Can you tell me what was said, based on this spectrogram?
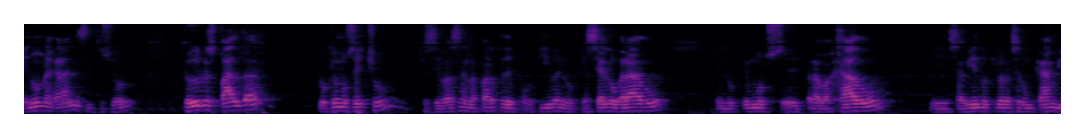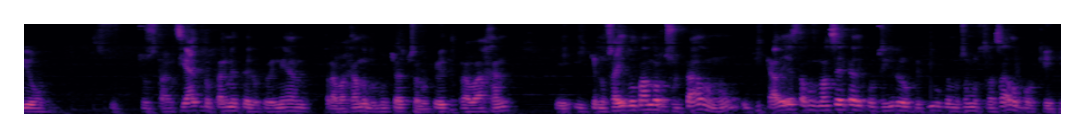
en una gran institución, que hoy respalda lo que hemos hecho, que se basa en la parte deportiva, en lo que se ha logrado, en lo que hemos eh, trabajado, eh, sabiendo que iba a ser un cambio sustancial totalmente de lo que venían trabajando los muchachos a lo que hoy trabajan eh, y que nos ha ido dando resultado, ¿no? Y que cada día estamos más cerca de conseguir el objetivo que nos hemos trazado porque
